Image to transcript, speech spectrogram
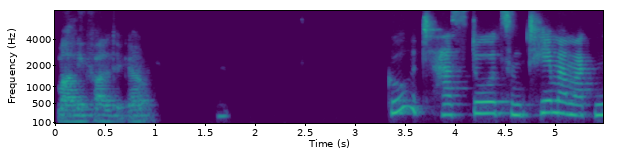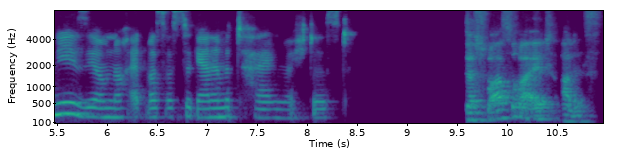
mannigfaltig, ja. Gut, hast du zum Thema Magnesium noch etwas, was du gerne mitteilen möchtest? Das war soweit alles.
